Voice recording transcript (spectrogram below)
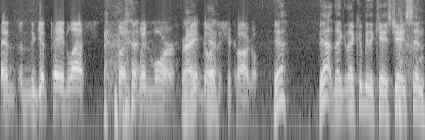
and, and to get paid less but win more Right, than going yeah. to Chicago. Yeah. Yeah, that, that could be the case. Jason,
